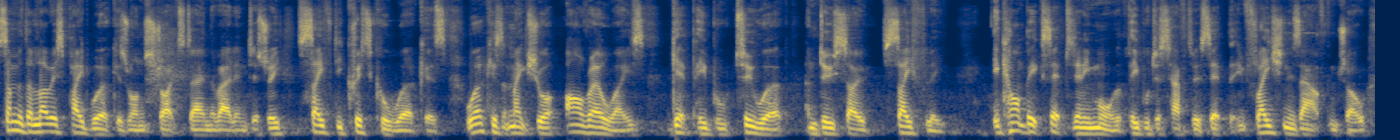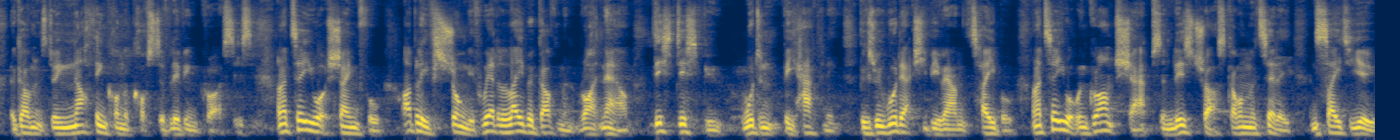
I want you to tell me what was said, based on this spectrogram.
Some of the lowest paid workers are on strike today in the rail industry, safety critical workers, workers that make sure our railways get people to work and do so safely it can't be accepted anymore that people just have to accept that inflation is out of control. The government's doing nothing on the cost of living crisis. And I tell you what's shameful. I believe strongly if we had a Labour government right now, this dispute wouldn't be happening because we would actually be around the table. And I tell you what, when Grant Shapps and Liz Truss come on the telly and say to you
